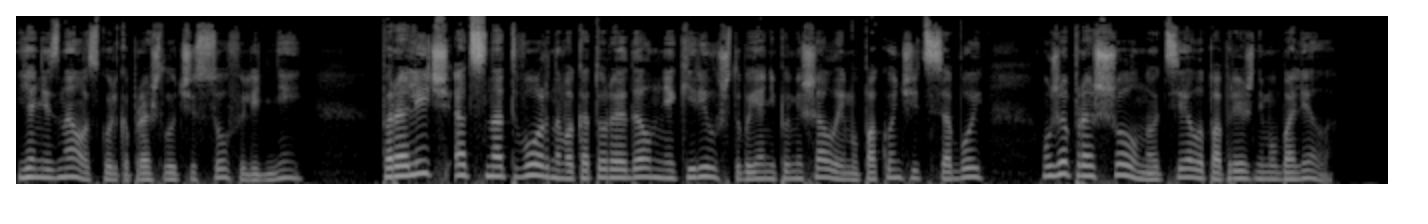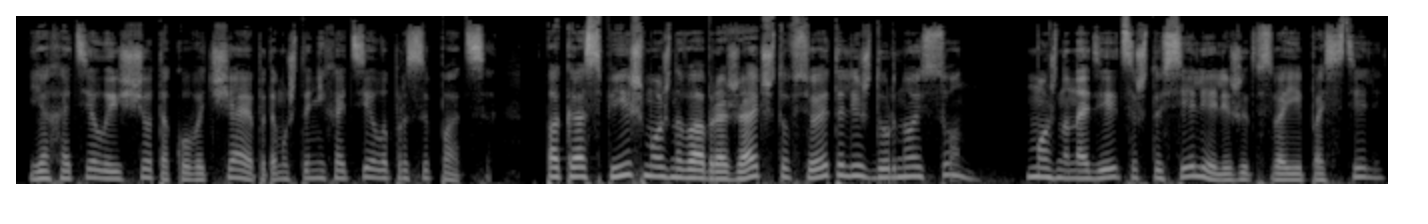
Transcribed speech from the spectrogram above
Я не знала, сколько прошло часов или дней. Паралич от снотворного, которое дал мне Кирилл, чтобы я не помешала ему покончить с собой, уже прошел, но тело по-прежнему болело. Я хотела еще такого чая, потому что не хотела просыпаться. Пока спишь, можно воображать, что все это лишь дурной сон. Можно надеяться, что Селия лежит в своей постели.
